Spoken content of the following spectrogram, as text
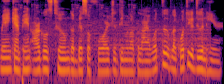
Main campaign: Argul's Tomb, the Abyssal Forge, the Demon Lord Belial. What do like? What do you do in here?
